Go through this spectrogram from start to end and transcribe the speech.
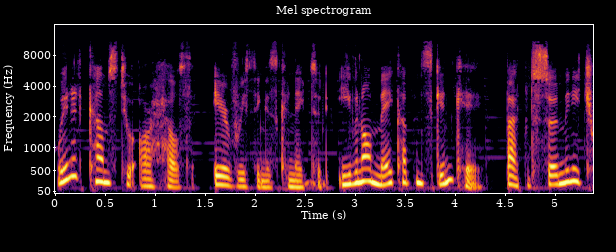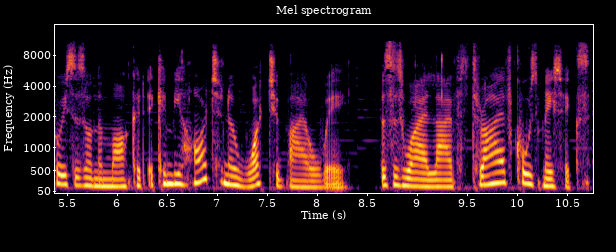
When it comes to our health, everything is connected, even our makeup and skincare. But with so many choices on the market, it can be hard to know what to buy or wear. This is why I Thrive Causemetics,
